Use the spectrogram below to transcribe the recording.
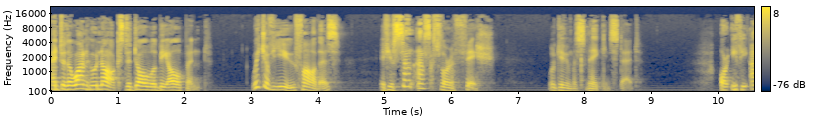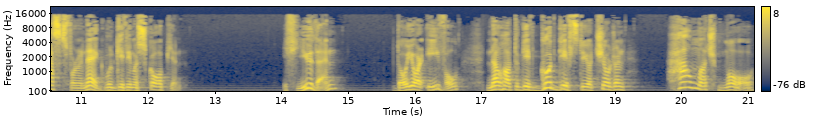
and to the one who knocks the door will be opened. Which of you, fathers, if your son asks for a fish, we'll give him a snake instead? Or if he asks for an egg, we'll give him a scorpion? If you then, though you are evil, know how to give good gifts to your children, how much more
